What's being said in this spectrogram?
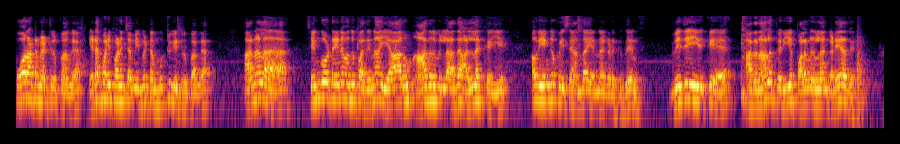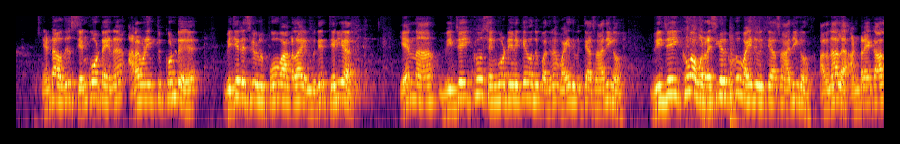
போராட்டம் நடத்திருப்பாங்க எடப்பாடி பழனிசாமி வீட்டை முற்றுகிட்டு இருப்பாங்க அதனால் செங்கோட்டையனே வந்து பார்த்தீங்கன்னா யாரும் ஆதரவு இல்லாத அல்லக்கை. அவர் எங்கே போய் சேர்ந்தா என்ன கிடக்குது? விஜய்க்கு அதனால் பெரிய பலனெல்லாம் கிடையாது. ரெண்டாவது செங்கோட்டையனை அரவணைத்து கொண்டு விஜய் ரசிகர்கள் போவாங்களா என்பதே தெரியாது. ஏன்னா விஜய்க்கும் செங்கோட்டையனுக்கே வந்து பார்த்தீங்கன்னா வயது வித்தியாசம் அதிகம். விஜய்க்கும் அவர் ரசிகருக்கும் வயது வித்தியாசம் அதிகம். அதனால அன்றைய கால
